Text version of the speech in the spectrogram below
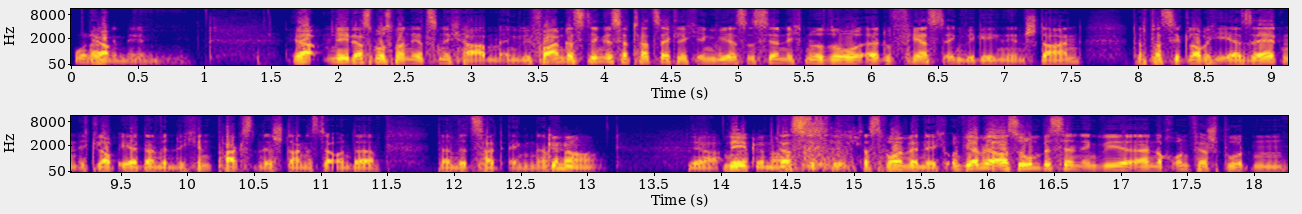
unangenehm. Ja, nee, das muss man jetzt nicht haben irgendwie. Vor allem das Ding ist ja tatsächlich irgendwie, es ist ja nicht nur so, äh, du fährst irgendwie gegen den Stein. Das passiert, glaube ich, eher selten. Ich glaube eher dann, wenn du dich hinpackst und der Stein ist da unter, dann wird's halt eng, ne? Genau. Ja, Nee, genau, das, richtig. das wollen wir nicht. Und wir haben ja auch so ein bisschen irgendwie äh, noch unverspurten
